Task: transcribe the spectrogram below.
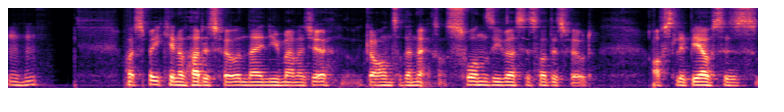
Mm-hmm. Well, speaking of Huddersfield and their new manager, go on to the next one. Swansea versus Huddersfield. Obviously, Bielsa's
